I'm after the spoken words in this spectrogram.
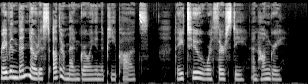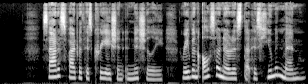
Raven then noticed other men growing in the pea pods. They too were thirsty and hungry. Satisfied with his creation initially, Raven also noticed that his human men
